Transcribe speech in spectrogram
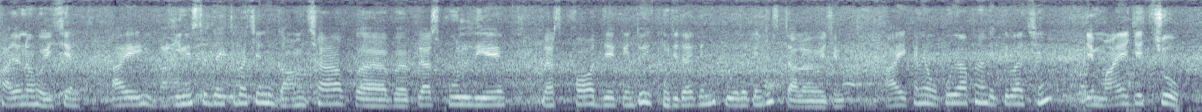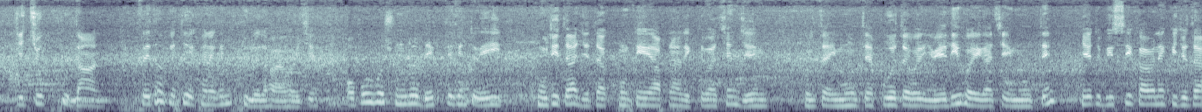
সাজানো হয়েছে। আর এই জিনিসটা দেখতে পাচ্ছেন, গামছা প্লাস ফুল দিয়ে প্লাস খড় দিয়ে কিন্তু এই খুঁটিটা কিন্তু পুরোটা কিন্তু চালানো হয়েছে। আর এখানে উপরে আপনারা দেখতে পাচ্ছেন, যে মায়ের যে চোখ, যে চক্ষু দান, সেটাও কিন্তু এখানে কিন্তু তুলে ধরা হয়েছে। অপূর্ব সুন্দর দেখতে কিন্তু এই খুঁটিটা, যেটা খুঁটি আপনারা দেখতে পাচ্ছেন, যে খুঁটিটা এই মুহূর্তে পুরোতে রেডি হয়ে গেছে এই মুহূর্তে। যেহেতু বৃষ্টির কারণে কিছুটা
